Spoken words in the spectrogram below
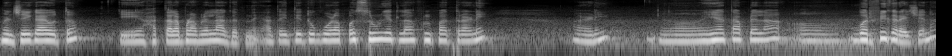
म्हणजे काय होतं की हाताला पण आपल्याला लागत नाही. आता इथे तो गोळा पसरून घेतला फुलपात्राने आणि हे आता आपल्याला बर्फी करायची आहे ना?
